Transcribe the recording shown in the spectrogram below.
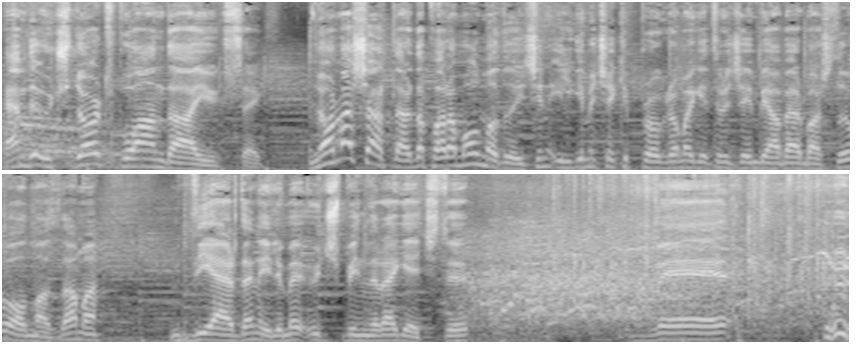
Hem de 3-4 puan daha yüksek. Normal şartlarda param olmadığı için ilgimi çekip programa getireceğim bir haber başlığı olmazdı ama diğerden elime 3 bin lira geçti. Ve...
